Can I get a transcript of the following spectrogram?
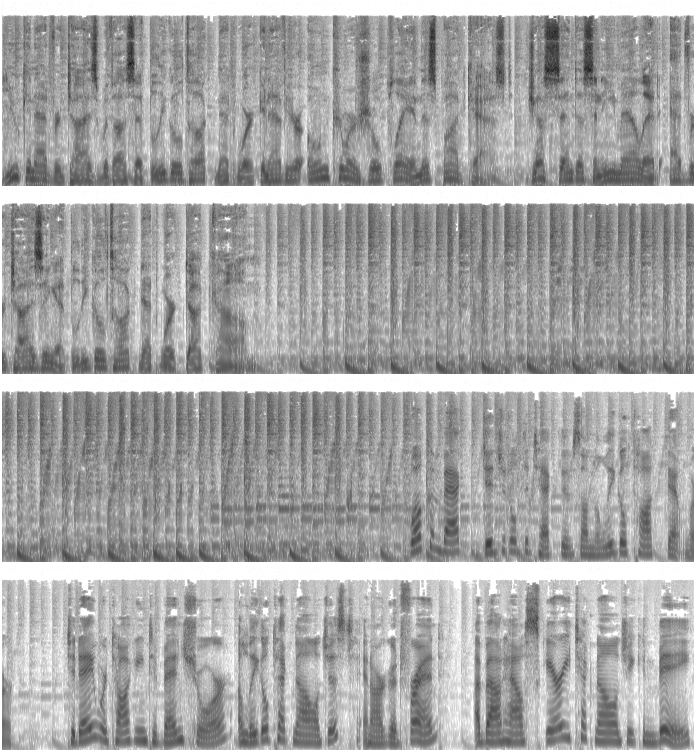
You can advertise with us at Legal Talk Network and have your own commercial play in this podcast. Just send us an email at advertising at LegalTalkNetwork.com. Welcome back Digital Detectives on the Legal Talk Network. Today we're talking to Ben Schorr, a legal technologist and our good friend, about how scary technology can be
